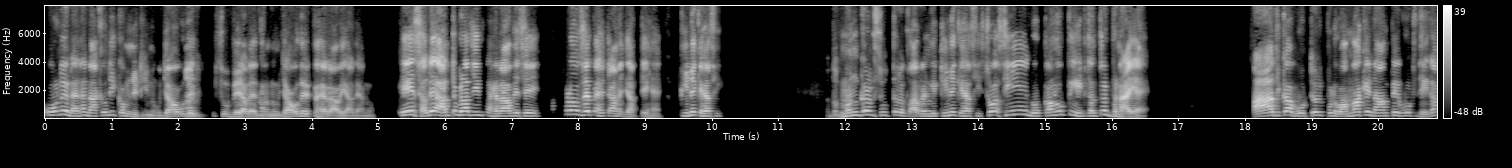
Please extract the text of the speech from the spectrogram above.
ਉਹਨੇ ਲੈਣਾ ਨਾ ਕਿ ਉਹਦੀ ਕਮਿਊਨਿਟੀ ਨੂੰ ਜਾਂ ਉਹਦੇ। ਸੂਬੇ ਵਾਲਿਆਂ ਨੂੰ ਜਾਂ ਉਹਦੇ ਪਹਿਰਾਵੇ ਵਾਲਿਆਂ ਨੂੰ। ਇਹ ਸਾਡੇ ਆਦਤ ਬਣਾਤੀ ਪਹਿਰਾਵੇ ਸੇ ਕੱਪੜੋਂ ਸੇ ਪਹਿਚਾਨੇ ਜਾਂਦੇ हैं ਕਿਹਨੇ ਕਿਹਾ ਸੀ? ਮੰਗਲ ਸੂਤਰ ਉਤਾਰਨਗੇ ਕਿਹਨੇ ਕਿਹਾ ਸੀ? ਸੋ ਅਸੀਂ ਲੋਕਾਂ ਨੂੰ ਭੀੜ ਤੰਤਰ ਬਣਾਇਆ ਹੈ। आज का वोटर पुलवामा के नाम पे वोट देगा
